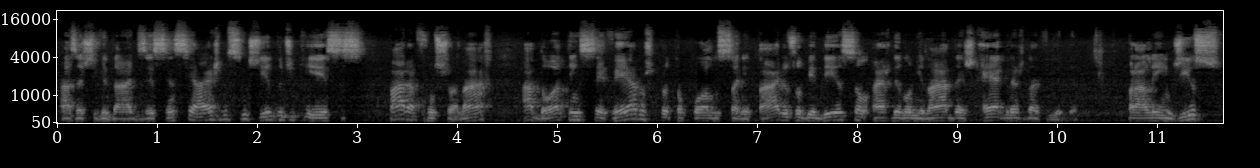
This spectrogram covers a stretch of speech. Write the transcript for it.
às atividades essenciais, no sentido de que esses para funcionar, adotem severos protocolos sanitários, obedeçam às denominadas regras da vida. Para além disso,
